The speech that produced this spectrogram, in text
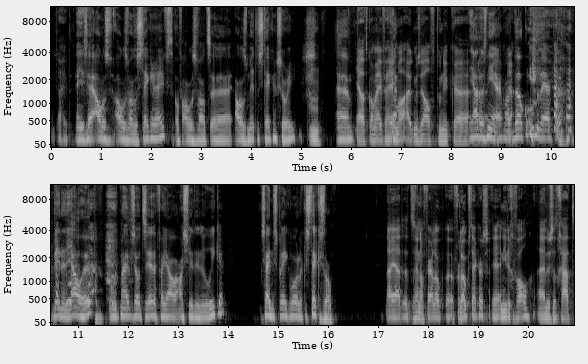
een tijd. en je zei alles, alles wat een stekker heeft, of alles, wat, eh, alles met een stekker, sorry. Mm. Ehm, Ja, dat kwam even helemaal uit mezelf toen ik... eh, ja, dat is niet erg. Maar ja. welke onderwerpen binnen jouw hub, om het maar even zo te zeggen, van jou, Ashwin en Ulrike, zijn de spreekwoordelijke stekkers dan? Nou ja, dat zijn dan verloop, uh, verloopstekkers in ieder geval. dus het gaat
